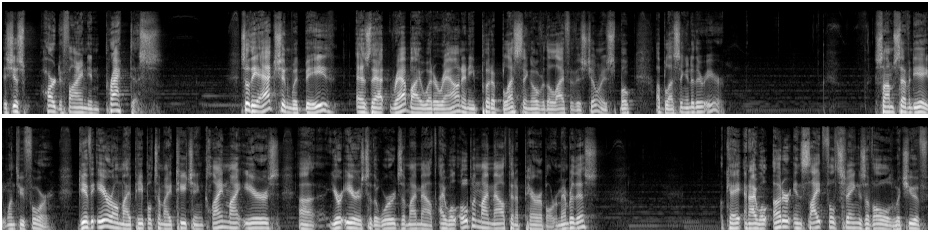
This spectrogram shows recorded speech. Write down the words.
it's just hard to find in practice. So the action would be as that rabbi went around and he put a blessing over the life of his children, he spoke a blessing into their ear. Psalm 78, 1 through 4. Give ear, O my people, to my teaching. Incline my ears, uh, your ears to the words of my mouth. I will open my mouth in a parable. Remember this? Okay, and I will utter insightful things of old, which you have,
